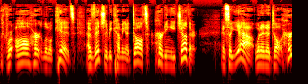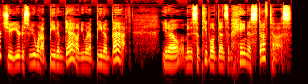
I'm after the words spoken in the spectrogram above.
Like we're all hurt little kids, eventually becoming adults hurting each other. And so, yeah, when an adult hurts you, you're just you want to beat them down, you want to beat them back. You know, I mean, some people have done some heinous stuff to us.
